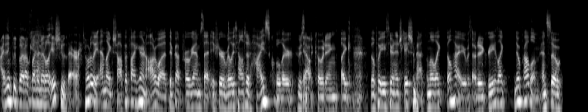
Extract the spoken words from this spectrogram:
I think we've got a Mm-hmm. Oh, yeah. fundamental issue there. Totally. And like Shopify here in Ottawa, they've got programs that if you're a really talented high schooler who's into coding, like they'll put you through an education path and they'll like they'll hire you without a degree, like no problem. Um, and so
